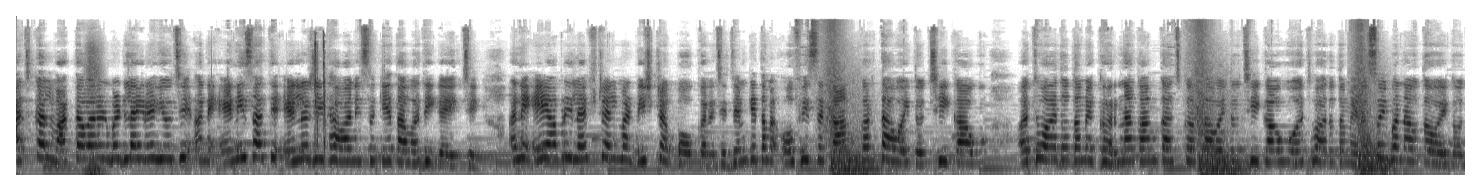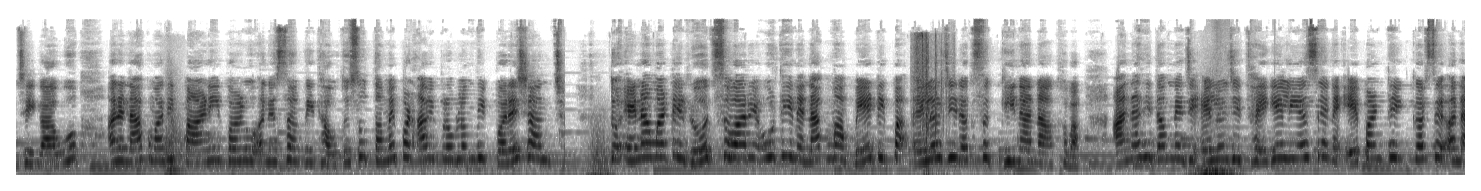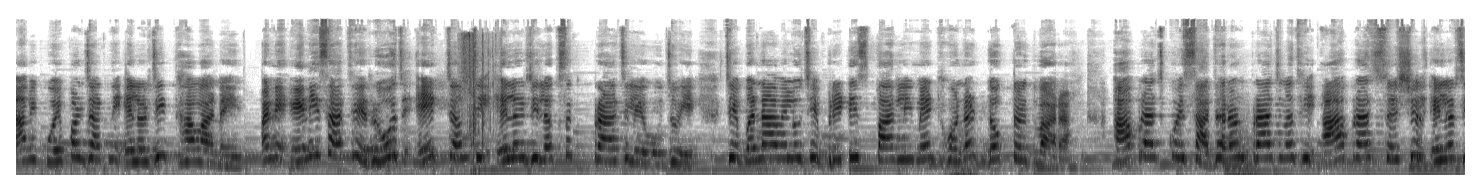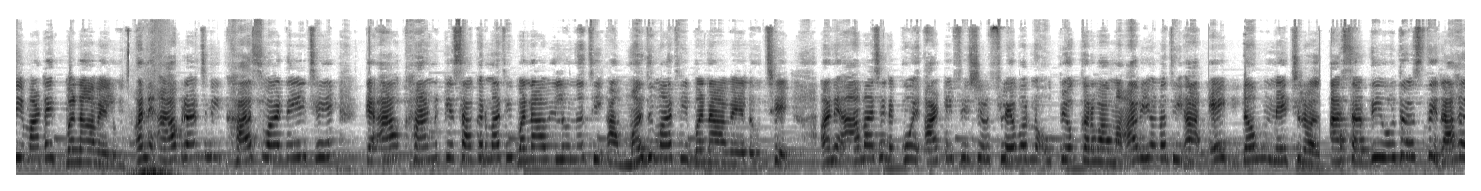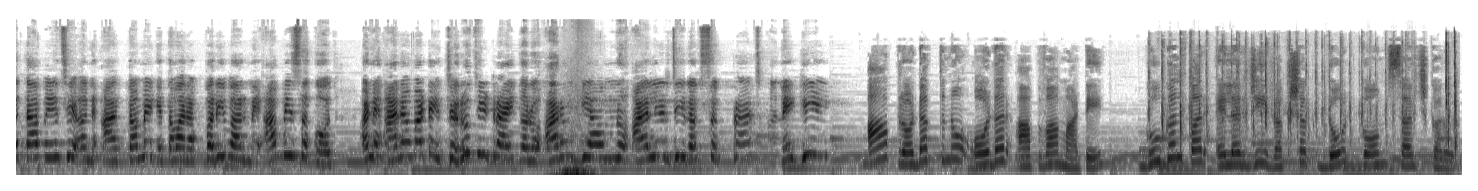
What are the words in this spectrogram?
આજકાલ વાતાવરણ બદલાઈ રહ્યું છે અને એની સાથે એલર્જી થવાની શક્યતા વધી ગઈ છે. અને એ આપણી લાઈફસ્ટાઈલમાં ડિસ્ટર્બ બહુ કરે છે. જેમ કે તમે ઓફિસે કામ કરતા હોય તો છીક આવવું અથવા તો તમે ઘરના કામકાજ કરતા હોય તો છીક આવવું અથવા તો તમે રસોઈ બનાવતા હોય તો છીક આવવું અને નાકમાંથી પાણી પડવું અને શરદી થવું. તો શું તમે પણ આવી પ્રોબ્લેમથી પરેશાન છો? તો એના માટે રોજ સવારે ઉઠીને નાકમાં બે ટીપા એલર્જી રક્ષક ઘીના નાખવા. આનાથી તમને જે એલર્જી થઈ ગયેલી હશે ને એ પણ ઠીક કરશે અને આવી કોઈ પણ જાતની એલર્જી થવા નહીં. અને એની સાથે રોજ એક ચમચી એલર્જી લક્ષક પ્રાચ લેવું જોઈએ, જે બનાવેલું છે બ્રિટિશ પાર્લિમેન્ટ હોનર ડોક્ટર દ્વારા. આ પ્રાચ કોઈ સાધારણ પ્રાચ નથી. આ પ્રાચ સ્પેશિયલ એલર્જી માટે બનાવેલું અને આ પ્રાચની ખાસ વાત એ છે કે આ ખાંડ કે સાકરમાંથી બનાવેલું નથી, આ મધમાંથી બનાવેલું છે. અને આમાં છે ને કોઈ આર્ટિફિશિયલ ફ્લેવરનો ઉપયોગ કરવામાં આવ્યો નથી. આ એકદમ નેચરલ આ શરદી ઉધરસથી રાહત આપે છે અને આ તમે કે તમારા પરિવારને આપી શકો. અને આના માટે જરૂરથી ટ્રાય કરો. આરોગ્ય અમનો એલર્જી રક્ષક પ્રાચ અને ઘી. આ પ્રોડક્ટનો ઓર્ડર આપવા માટે ગૂગલ પર એલર્જી રક્ષક ડોટ કોમ સર્ચ કરો.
